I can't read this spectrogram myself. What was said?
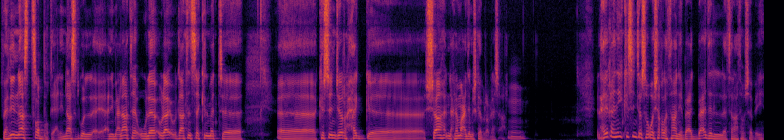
فهني الناس تربط يعني الناس تقول يعني معناته ولا ولا, ولا تنسى كلمة آه، آه، كيسنجر حق آه، الشاه ان إحنا ما عندنا مشكلة برفع الأسعار. الحقيقة هني كيسنجر سوى شغلة ثانية بعد بعد ال 73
